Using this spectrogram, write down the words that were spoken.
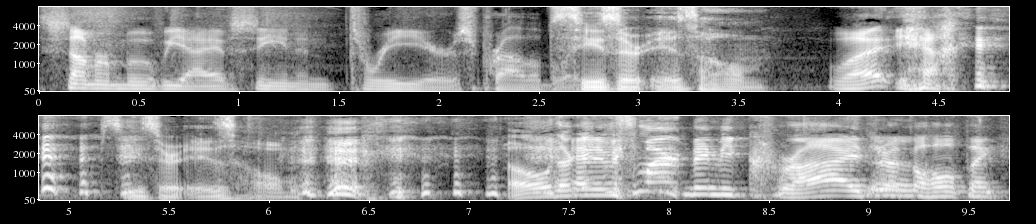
summer movie I have seen in three years, probably. caesar is home What? Yeah. caesar is home oh they're and it getting made, smart made me cry throughout the whole thing.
